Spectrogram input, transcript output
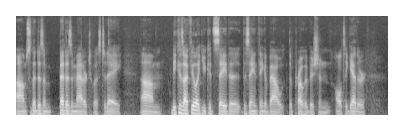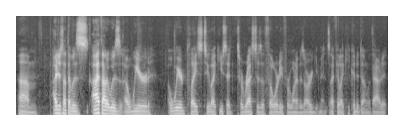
um, so that doesn't that doesn't matter to us today." Um, because I feel like you could say the the same thing about the prohibition altogether. Um, I just thought that was I thought it was a weird a weird place to like you said to rest his authority for one of his arguments. I feel like he could have done without it.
